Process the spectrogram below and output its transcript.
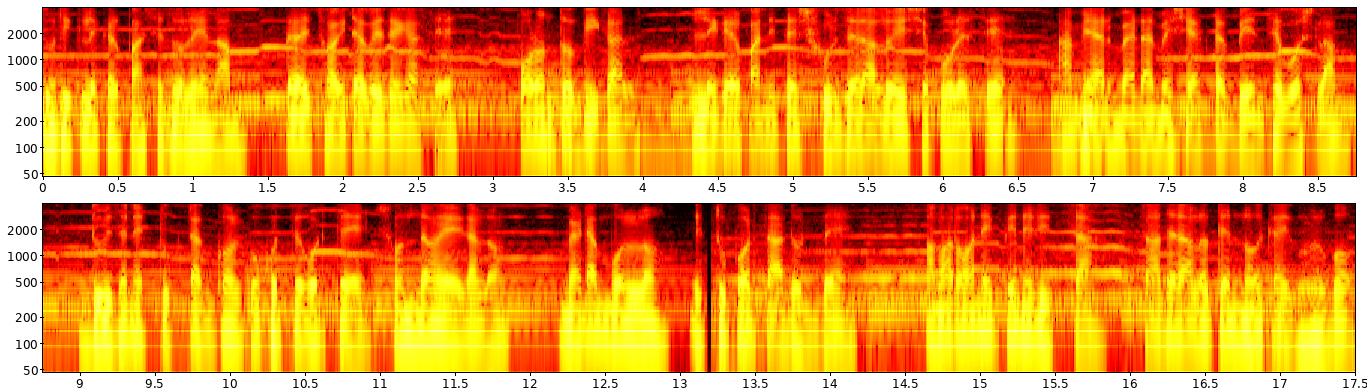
জুরিক লেকের পাশে চলে এলাম। প্রায় ছয়টা বেজে গেছে পরন্ত বিকাল। লেকের পানিতে সূর্যের আলো এসে পড়েছে। আমি আর ম্যাডাম এসে একটা বেঞ্চে বসলাম। দুইজনের টুকটাক গল্প করতে করতে সন্ধ্যা হয়ে গেল। ম্যাডাম বলল, একটু পর চাঁদ উঠবে। আমার অনেক দিনের ইচ্ছা, চাঁদের আলোতে নৌকায় ঘুরবো।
